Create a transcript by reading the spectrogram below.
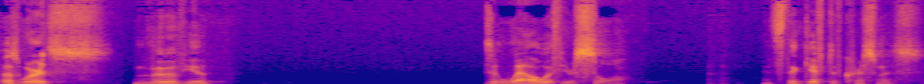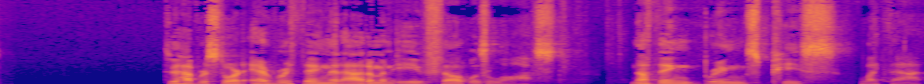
Those words move you? Is it well with your soul? It's the gift of Christmas. To have restored everything that Adam and Eve felt was lost. Nothing brings peace like that.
